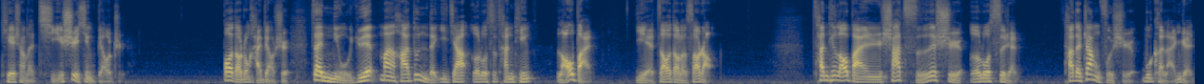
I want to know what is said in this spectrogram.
贴上了歧视性标志。报道中还表示，在纽约曼哈顿的一家俄罗斯餐厅，老板。也遭到了骚扰。餐厅老板沙茨是俄罗斯人，她的丈夫是乌克兰人。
